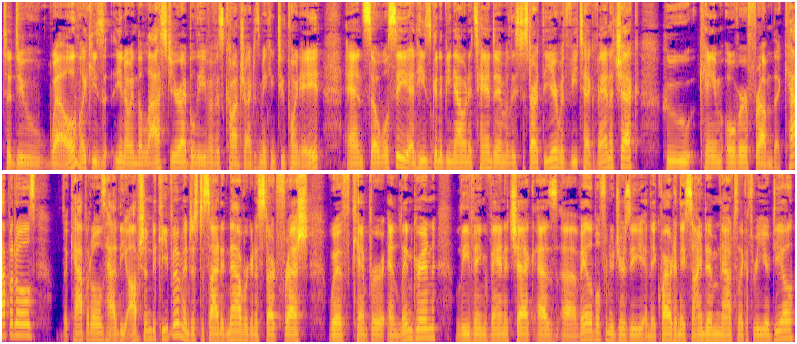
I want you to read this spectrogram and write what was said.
to do well. Like he's you know in the last year, I believe, of his contract, is making 2.8, and so we'll see. And he's going to be now in a tandem at least to start the year with Vitek Vanecek, who came over from the Capitals the Capitals had the option to keep him and just decided now we're going to start fresh with Kuemper and Lindgren, leaving Vanecek as uh, available for New Jersey. And they acquired him. They signed him now to like a three year deal.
